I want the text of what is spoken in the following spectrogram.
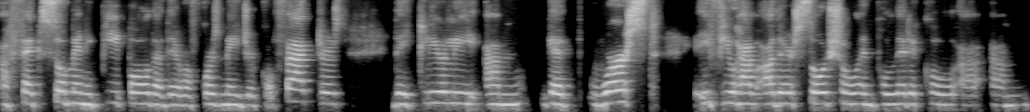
affect so many people that they're of course major cofactors. They clearly um, get worse if you have other social and political, uh, um,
